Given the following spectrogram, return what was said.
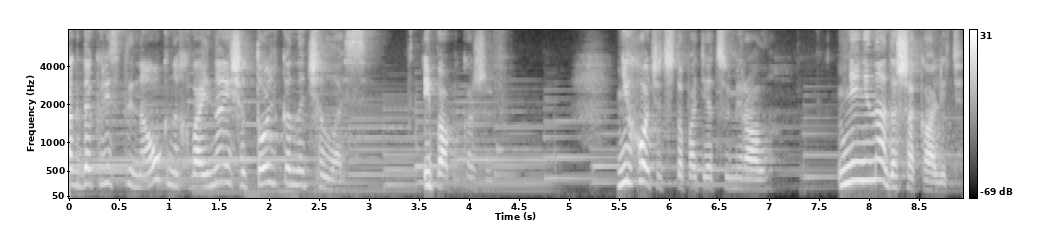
когда кресты на окнах, война еще только началась. И папка жив. Не хочет, чтоб отец умирал. Мне не надо шакалить.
